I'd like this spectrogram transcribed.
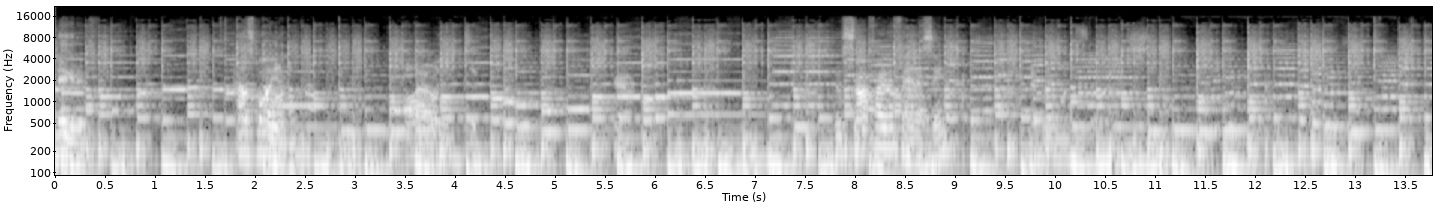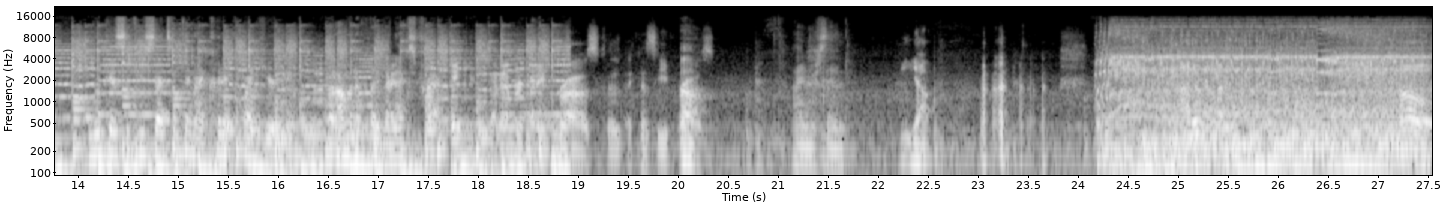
Negative. How's volume? It's not Final Fantasy. Lucas, if you said something, I couldn't quite hear you. But I'm gonna play the next I track. think he said everybody froze because he froze. Oh, I understand. Yep. Oh.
